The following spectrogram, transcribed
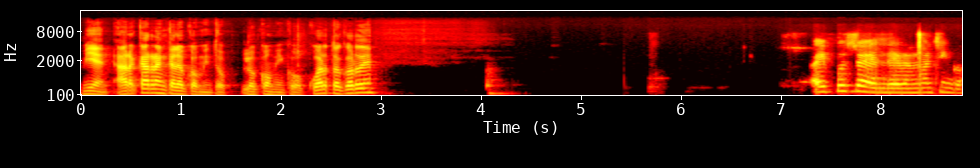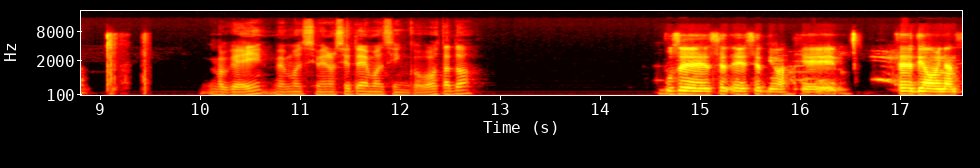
Bien, acá arranca lo cómico. Lo cómico. Cuarto acorde. Ahí puse el de bemol 5. Ok, bemol, si menor 7, bemol 5. ¿Vos, Tato? Puse eh, séptima, eh, séptima dominante.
